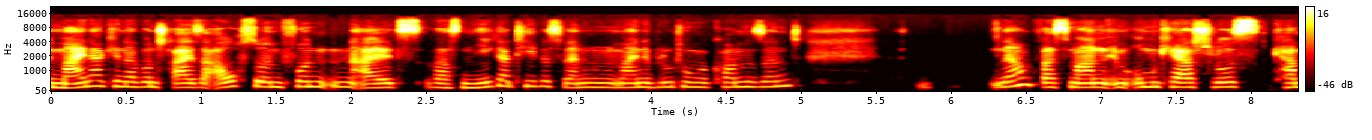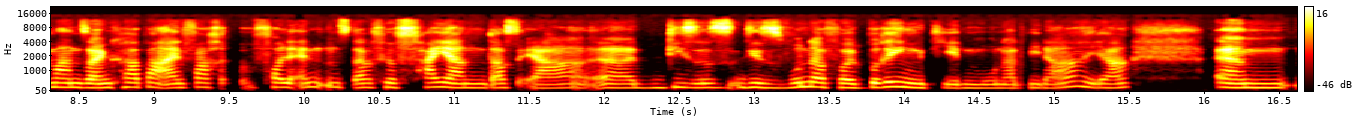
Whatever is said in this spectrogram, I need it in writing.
in meiner Kinderwunschreise auch so empfunden als was Negatives, wenn meine Blutungen gekommen sind. Ne, was man im Umkehrschluss kann man seinen Körper einfach vollendens dafür feiern, dass er äh, dieses, dieses Wunder vollbringt jeden Monat wieder, ja. Ähm,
